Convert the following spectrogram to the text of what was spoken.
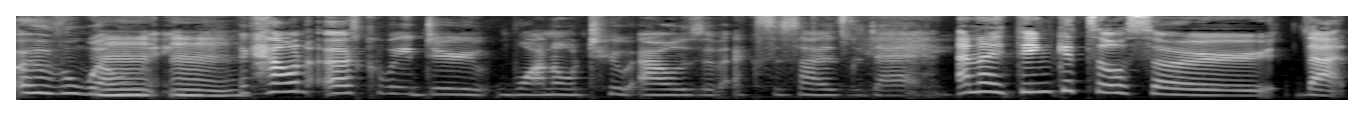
overwhelming. Like, how on earth could we do one or two hours of exercise a day? And I think it's also that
